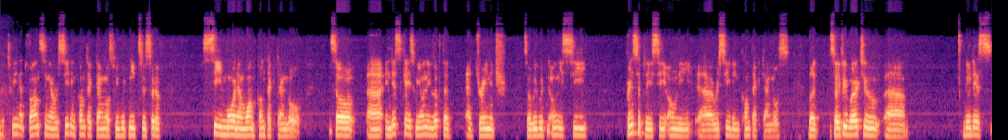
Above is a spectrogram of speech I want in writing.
between advancing and receding contact angles, we would need to sort of see more than one contact angle. So uh, in this case, we only looked at, at drainage. So we would only see principally see only uh, receding contact angles. But so if we were to uh, do this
